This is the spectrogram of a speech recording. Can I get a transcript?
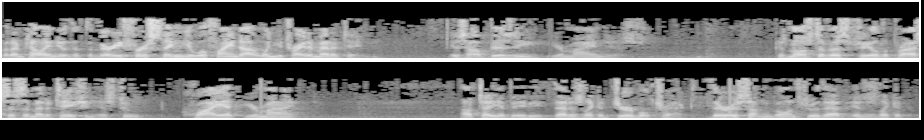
but I'm telling you that the very first thing you will find out when you try to meditate is how busy your mind is. Because most of us feel the process of meditation is to quiet your mind. I'll tell you, baby, that is like a gerbil track. There is something going through that. It is like a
